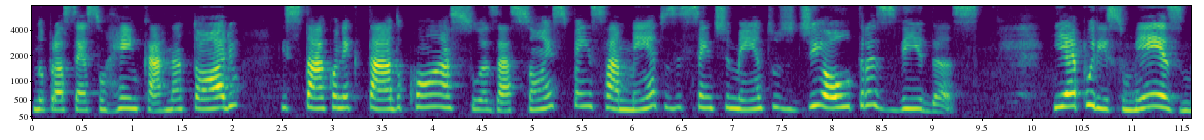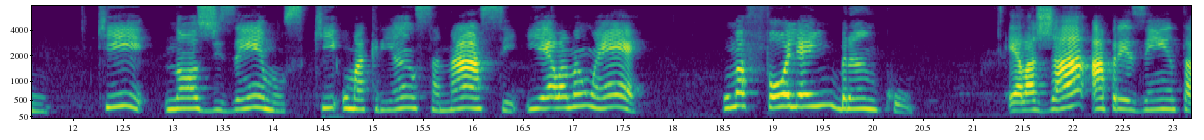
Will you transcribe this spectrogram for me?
no processo reencarnatório está conectado com as suas ações, pensamentos e sentimentos de outras vidas. E é por isso mesmo que nós dizemos que uma criança nasce e ela não é uma folha em branco. Ela já apresenta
